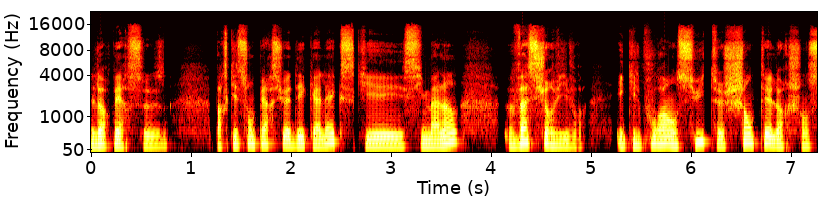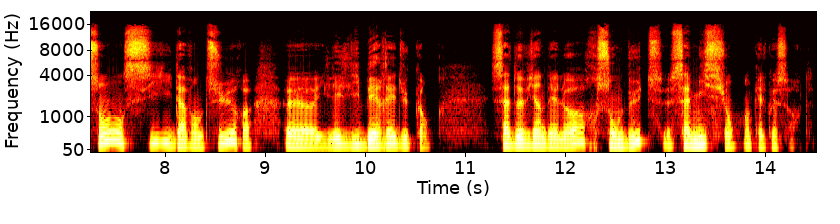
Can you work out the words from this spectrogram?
leurs berceuses. Parce qu'ils sont persuadés qu'Alex, qui est si malin, va survivre et qu'il pourra ensuite chanter leurs chansons si, d'aventure, euh, il est libéré du camp. Ça devient dès lors son but, sa mission en quelque sorte.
